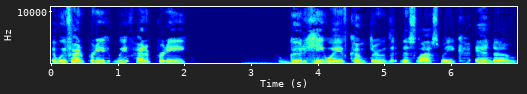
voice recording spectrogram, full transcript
And we've had a pretty, we've had a pretty good heat wave come through th- this last week, and um,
